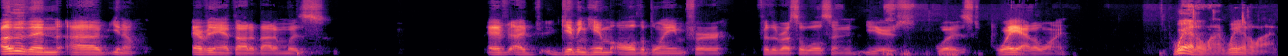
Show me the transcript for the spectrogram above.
Other than, uh, you know, everything I thought about him was ev- uh, giving him all the blame for for the Russell Wilson years was way out of line. Way out of line. Way out of line.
